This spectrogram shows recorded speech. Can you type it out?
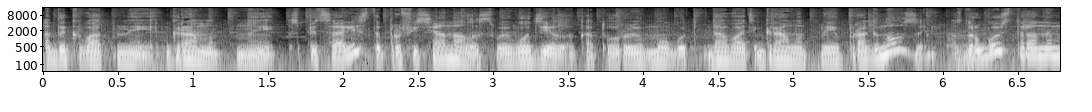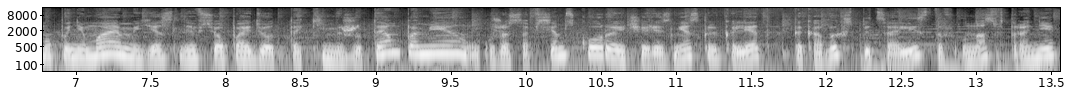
адекватные, грамотные специалисты, профессионалы своего дела, которые могут давать грамотные прогнозы. С другой стороны, мы понимаем, если все пойдет такими же темпами, уже совсем скоро и через несколько лет таковых специалистов у нас в стране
